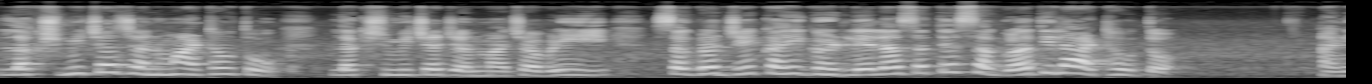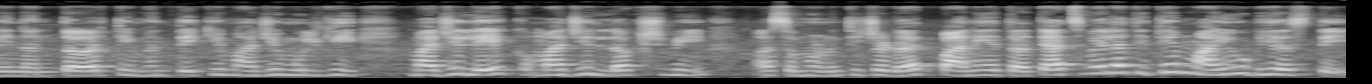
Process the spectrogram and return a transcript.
लक्ष्मीचा जन्म आठवतो. लक्ष्मीच्या जन्माच्या वेळी सगळं जे काही घडलेलं असतं ते सगळं तिला आठवतं. आणि नंतर ती म्हणते की माझी मुलगी माझी लेख माझी लक्ष्मी असं म्हणून तिच्या डोळ्यात पाणी येतं. त्याच वेळेला तिथे माई उभी असते.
